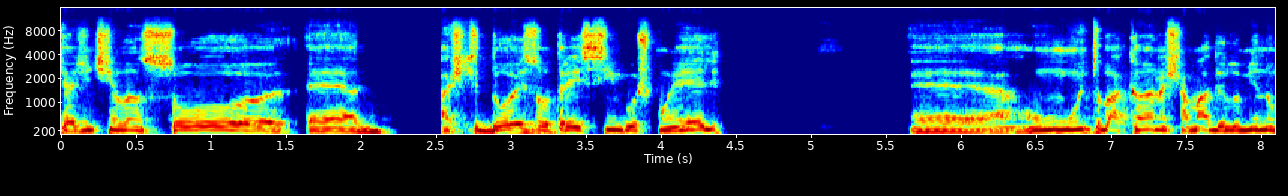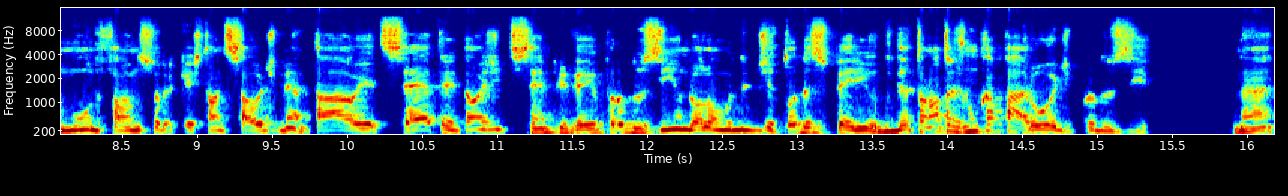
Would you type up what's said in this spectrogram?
que a gente lançou é, acho que dois ou três singles com ele. É, um muito bacana chamado Ilumina o Mundo, falando sobre questão de saúde mental e etc. Então a gente sempre veio produzindo ao longo de todo esse período. Detonautas nunca parou de produzir, né?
